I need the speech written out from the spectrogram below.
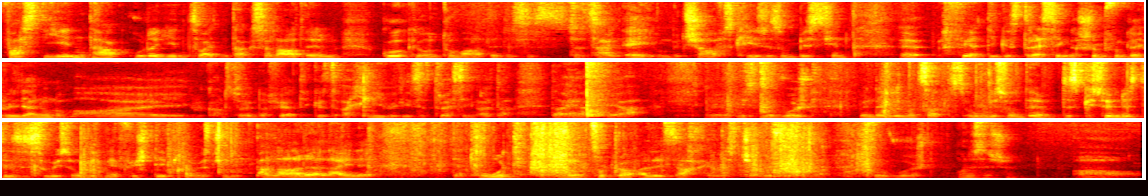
fast jeden Tag oder jeden zweiten Tag Salat, ähm, Gurke und Tomate. Das ist zurzeit, ey, und mit Schafskäse so ein bisschen äh, fertiges Dressing. Da schimpfen gleich wieder die einen noch, Du denn da fertiges? Ach, ich liebe dieses Dressing, Alter. Daher, ja. Äh, ist mir wurscht, wenn da jemand sagt, das ist ungesund. Äh, das Gesündeste ist es sowieso nicht mehr. Fischstäbchen, wisst schon, die Panade alleine der Tod, der Zucker, alles. Ach, ihr wisst schon, das ist immer so wurscht. Und es ist schon. Oh.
